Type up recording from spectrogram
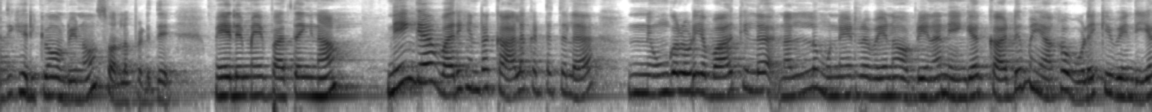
அதிகரிக்கும் அப்படின்னும் சொல்லப்படுது. மேலுமே பார்த்தீங்கன்னா நீங்கள் வருகின்ற காலகட்டத்தில் உங்களுடைய வாழ்க்கையில் நல்ல முன்னேற்றம் வேணும் அப்படின்னா நீங்கள் கடுமையாக உழைக்க வேண்டிய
